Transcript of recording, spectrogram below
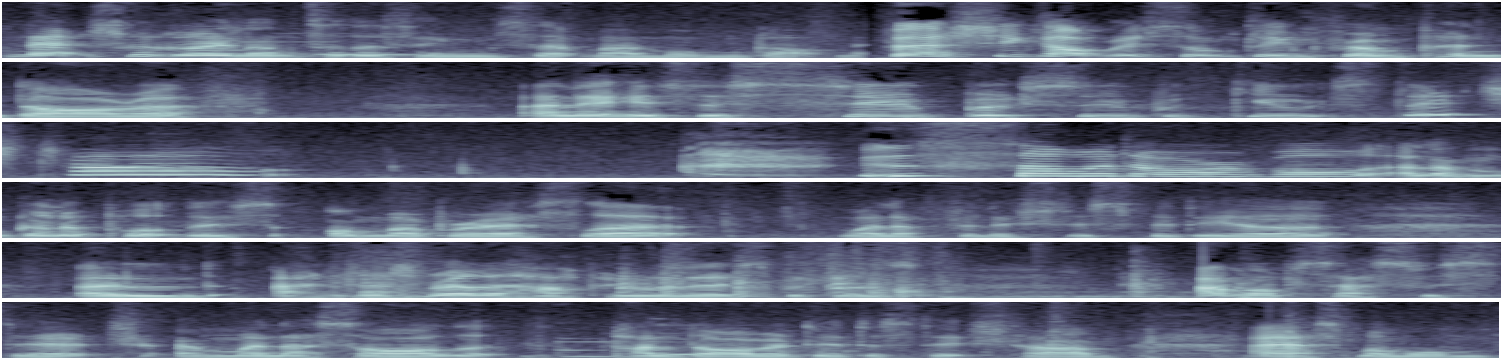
Next we're going on to the things that my mum got me. First she got me something from Pandora and it is this super super cute Stitch charm. It's so adorable and I'm going to put this on my bracelet when I finish this video and I'm just really happy with this because I'm obsessed with Stitch and when I saw that Pandora did a Stitch charm I asked my mum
